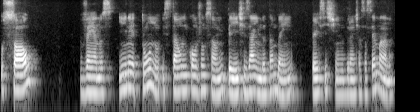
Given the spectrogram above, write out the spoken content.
O Sol, Vênus e Netuno estão em conjunção em peixes ainda também, persistindo durante essa semana.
